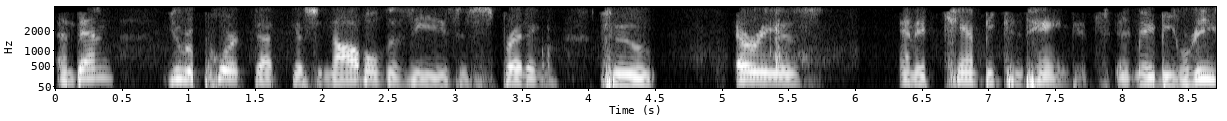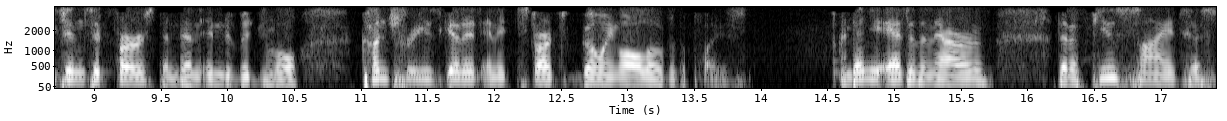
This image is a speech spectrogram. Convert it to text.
And then you report that this novel disease is spreading to areas and it can't be contained. It's, it may be regions at first and then individual countries get it and it starts going all over the place. And then you add to the narrative that a few scientists,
